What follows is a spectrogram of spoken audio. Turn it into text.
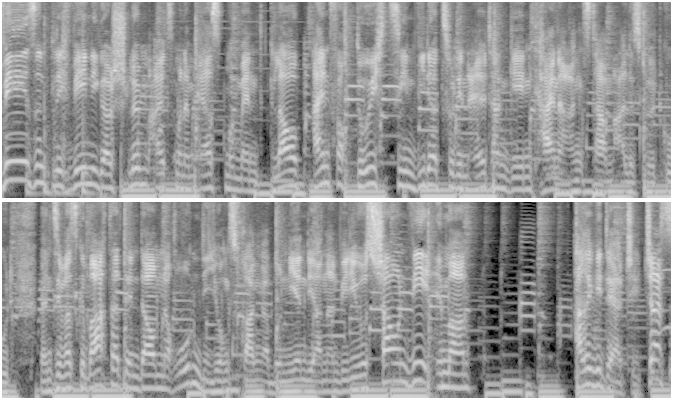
wesentlich weniger schlimm, als man im ersten Moment glaubt. Einfach durchziehen, wieder zu den Eltern gehen, keine Angst haben, alles wird gut. Wenn sie was gebracht hat, den Daumen nach oben, die Jungs fragen, abonnieren die anderen Videos, schauen wie immer. Arrivederci. Tschüss.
